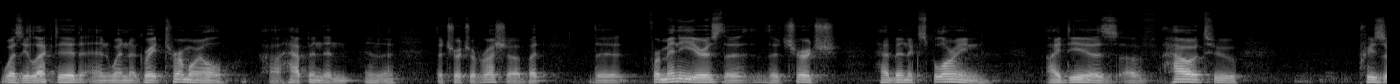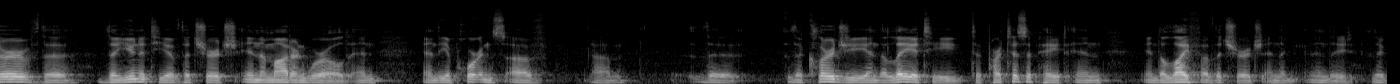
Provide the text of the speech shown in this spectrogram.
was elected, and when a great turmoil uh, happened in, in the, the Church of Russia. But the, for many years, the, the Church had been exploring ideas of how to preserve the, the unity of the Church in the modern world and, and the importance of um, the, the clergy and the laity to participate in, in the life of the church and the, and the, the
